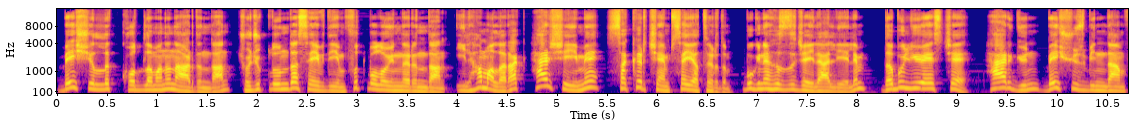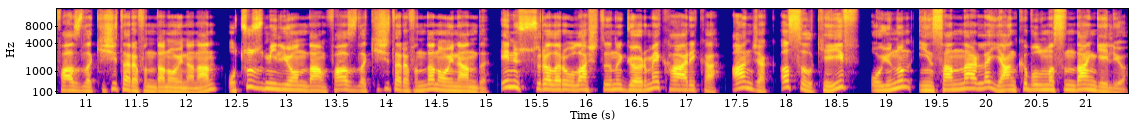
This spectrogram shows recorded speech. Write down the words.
5 yıllık kodlamanın ardından çocukluğumda sevdiğim futbol oyunlarından ilham alarak her şeyimi Soccer Champs'e yatırdım. Bugüne hızlıca ilerleyelim. WSC her gün 500 binden fazla kişi tarafından oynanan, 30 milyondan fazla kişi tarafından oynandı. En üst sıralara ulaştığını görmek harika. Ancak asıl keyif oyunun insanlarla yankı bulmasından geliyor.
